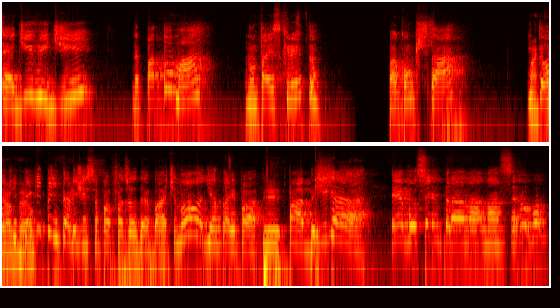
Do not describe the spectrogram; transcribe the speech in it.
é dividir para tomar. Não está escrito? Para conquistar. Então a gente tem Maquiavel. que ter inteligência para fazer o debate. Não adianta ir para E- a briga. É você entrar na, na selva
